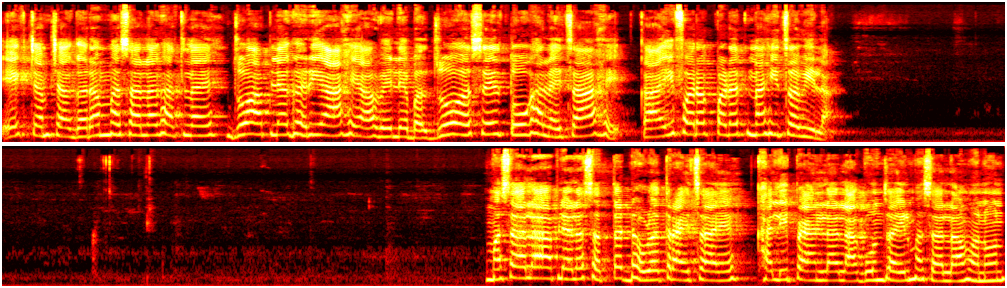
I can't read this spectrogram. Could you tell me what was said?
एक चमचा गरम मसाला घातला आहे जो आपल्या घरी आहे अवेलेबल जो असेल तो घालायचा आहे. काही फरक पडत नाही चवीला. मसाला आपल्याला सतत ढवळत राहायचा आहे. खाली पॅनला लागून जाईल मसाला म्हणून.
